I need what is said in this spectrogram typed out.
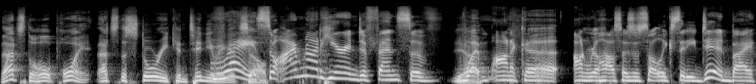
That's the whole point. That's the story continuing right. itself. So I'm not here in defense of Yeah. what Monica on Real Housewives of Salt Lake City did by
